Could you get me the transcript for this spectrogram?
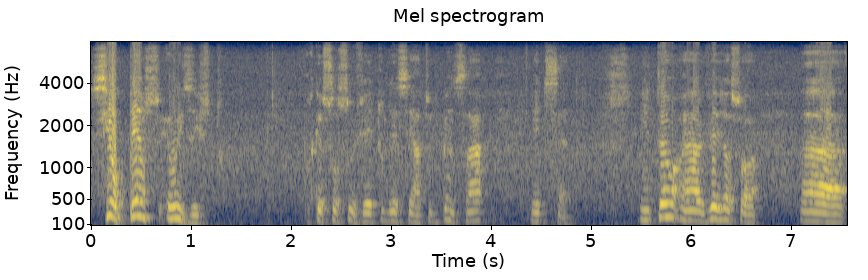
Se eu penso, eu existo, porque sou sujeito desse ato de pensar, etc. Então, ah, veja só, ah,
